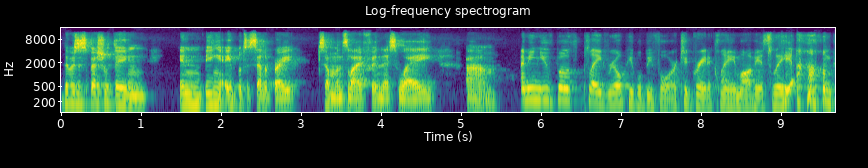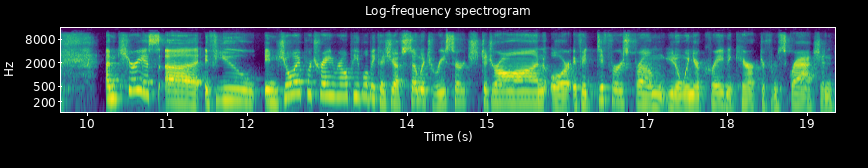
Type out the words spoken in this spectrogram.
there was a special thing in being able to celebrate someone's life in this way. Um, I mean, you've both played real people before to great acclaim, obviously. Um, I'm curious uh, if you enjoy portraying real people because you have so much research to draw on, or if it differs from, you know, when you're creating a character from scratch. And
